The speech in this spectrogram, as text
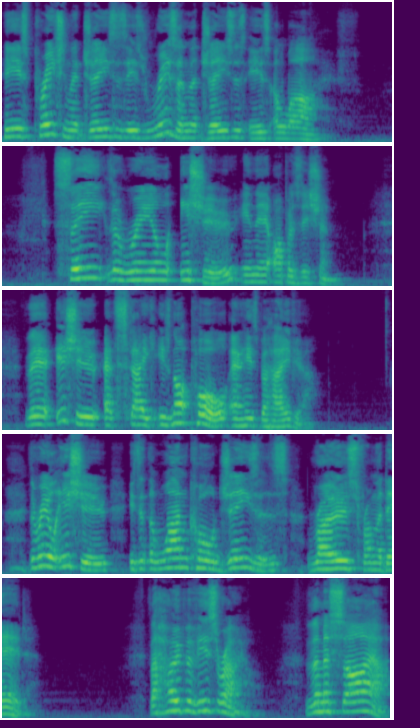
He is preaching that Jesus is risen, that Jesus is alive. See the real issue in their opposition. Their issue at stake is not Paul and his behaviour. The real issue is that the one called Jesus rose from the dead. The hope of Israel, the Messiah,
